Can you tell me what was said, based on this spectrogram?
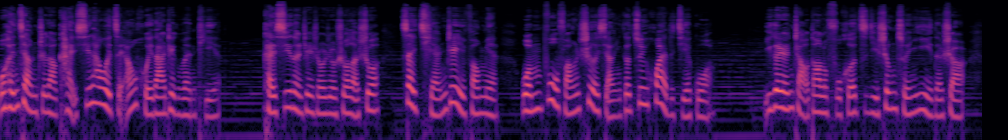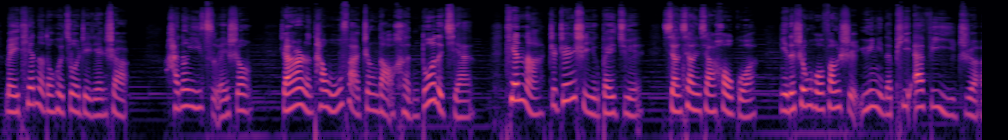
我很想知道凯西他会怎样回答这个问题。凯西呢，这时候就说了，说在钱这一方面，我们不妨设想一个最坏的结果：一个人找到了符合自己生存意义的事儿，每天呢都会做这件事儿，还能以此为生。然而呢，他无法挣到很多的钱。天哪，这真是一个悲剧！想象一下后果：你的生活方式与你的 PFE 一致，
